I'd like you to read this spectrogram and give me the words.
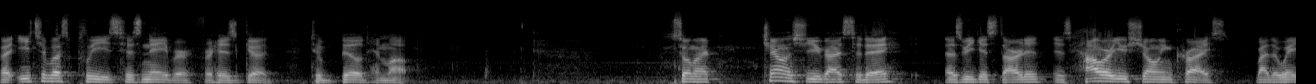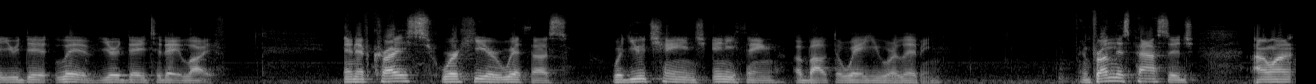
Let each of us please his neighbor for his good, to build him up. So, my challenge to you guys today, as we get started, is how are you showing Christ by the way you did live your day to day life? And if Christ were here with us, would you change anything about the way you are living? And from this passage, I, want,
